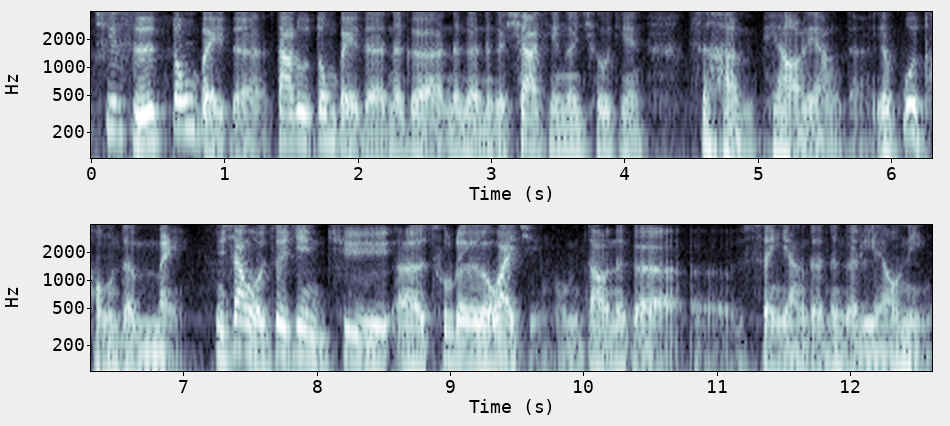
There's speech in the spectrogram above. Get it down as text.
其实东北的大陆东北的那个那个那个夏天跟秋天是很漂亮的，有不同的美。你像我最近去呃出了一个外景，我们到那个呃沈阳的那个辽宁，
